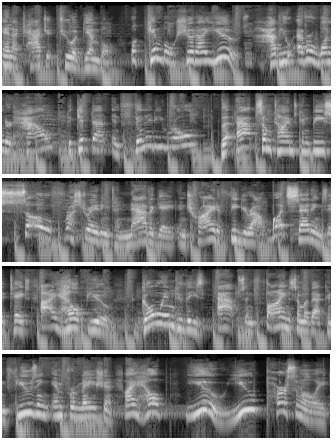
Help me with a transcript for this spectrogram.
and attach it to a gimbal? What gimbal should I use? Have you ever wondered how to get that infinity roll? The app sometimes can be so frustrating to navigate and try to figure out what settings it takes. I help you go into these apps and find some of that confusing information. I help you, you personally,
